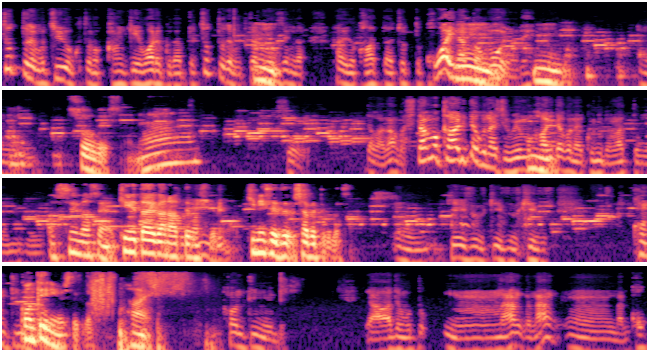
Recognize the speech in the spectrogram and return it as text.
ちょっとでも中国との関係悪くなったら、ちょっとでも北朝鮮が態度変わったらちょっと怖いなと思うよね。うん。うん。そうですよね。そう。だからなんか下も変わりたくないし、上も変わりたくない国だなって思う。うん。あすいません。携帯が鳴ってますけど、気にせず喋ってくださ気にせず、気にせず、気にせず。コンティい。ニュー。コンティニューしてください。はい。コンティニューで。いやーでもど、うーん、なんか、なん、うーん、なんか国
